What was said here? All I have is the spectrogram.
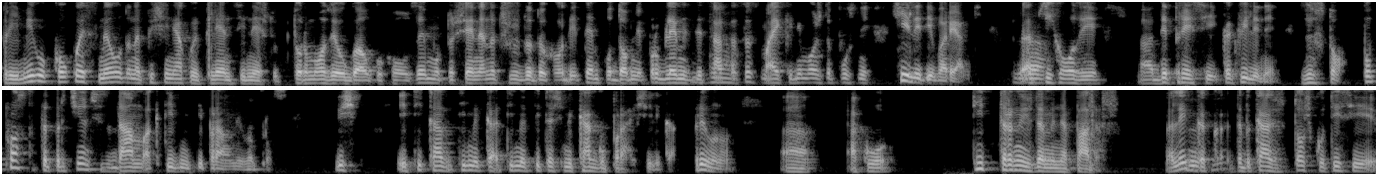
приеми го колко е смело да напише някой клиент си нещо. Тормозил го алкохол, взаимоотношения на чуждо доходи, да тем подобни проблеми с децата, да. с майка ни може да пусне хиляди варианти. Да. Психози, депресии, какви ли не. Защо? По простата причина, че задавам активните и правилни въпроси. Виж, и ти, каза, ти, ме, ти ме питаш ми как го правиш или как. Примерно, а, ако ти тръгнеш да ме нападаш, нали? Mm-hmm. Как, да ми кажеш, Тошко, ти си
